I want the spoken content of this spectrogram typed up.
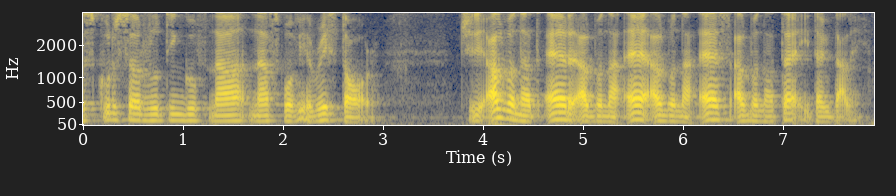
z kursor routingów na, na słowie restore. Czyli albo na R, albo na E, albo na S, albo na T i tak dalej.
